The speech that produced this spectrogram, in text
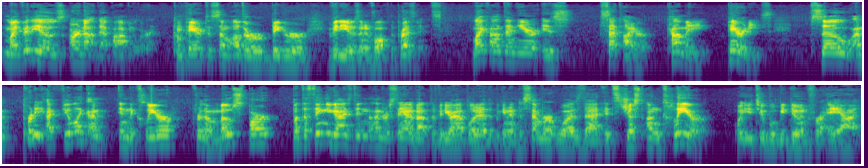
my videos are not that popular compared to some other bigger videos that involve the presidents. My content here is satire, comedy, parodies. So I'm pretty, I feel like I'm in the clear for the most part. But the thing you guys didn't understand about the video I uploaded at the beginning of December was that it's just unclear what YouTube will be doing for AI.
